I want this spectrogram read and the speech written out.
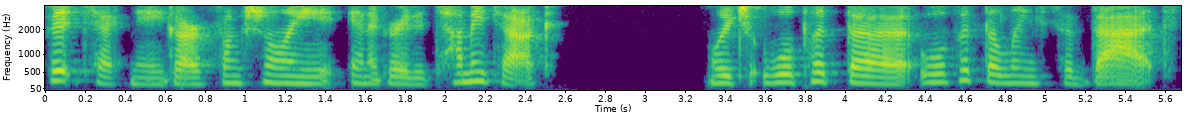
fit technique, our functionally integrated tummy tuck, which we'll put the we'll put the link to that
